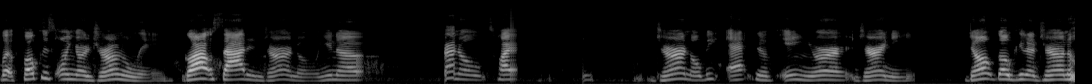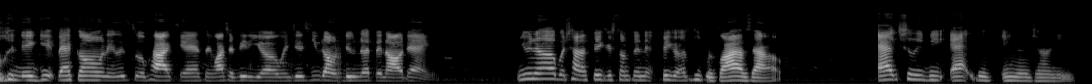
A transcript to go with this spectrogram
But focus on your journaling. Go outside and journal, you know. Journal twice. Journal. Be active in your journey. Don't go get a journal and then get back on and listen to a podcast and watch a video and just you don't do nothing all day. You know, but try to figure something that figure other people's lives out. Actually be active in your journey.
